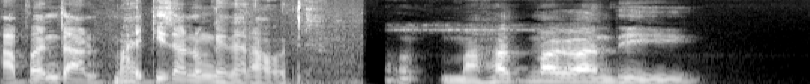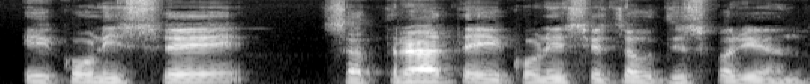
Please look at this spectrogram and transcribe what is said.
आपण जाण माहिती जाणून घेणार आहोत. महात्मा गांधी एकोणीसशे सतरा ते एकोणीसशे चौतीसपर्यंत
